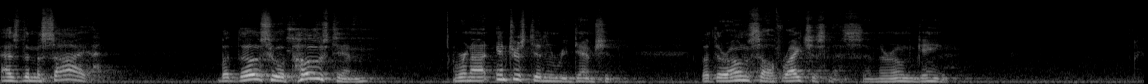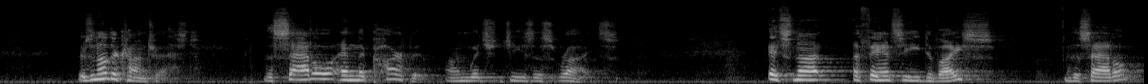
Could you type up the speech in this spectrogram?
as the Messiah. But those who opposed him were not interested in redemption, but their own self righteousness and their own gain. There's another contrast the saddle and the carpet on which Jesus rides. It's not a fancy device, the saddle,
